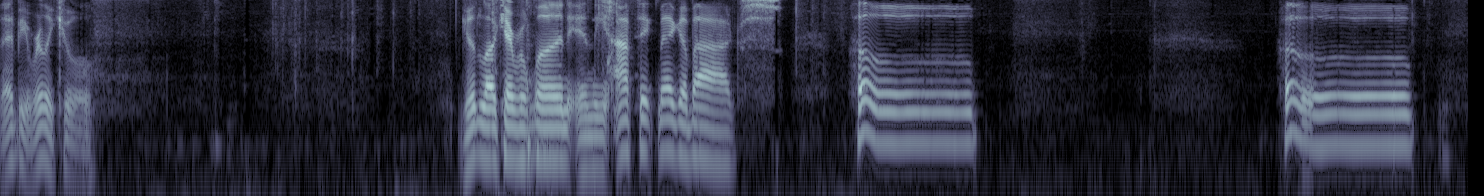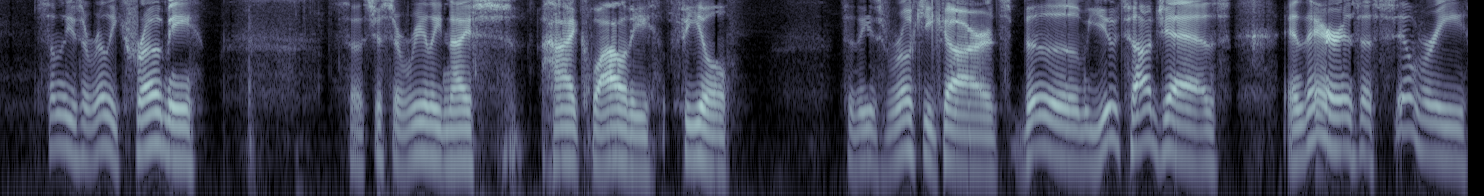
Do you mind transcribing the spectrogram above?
That'd be really cool. Good luck, everyone, in the Optic Mega Box. Hope. Hope. Some of these are really chromy. So it's just a really nice, high quality feel to these rookie cards. Boom. Utah Jazz. And there is a silvery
